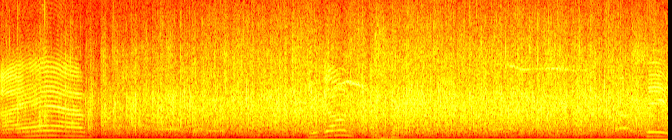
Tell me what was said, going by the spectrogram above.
I have. You don't. See,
